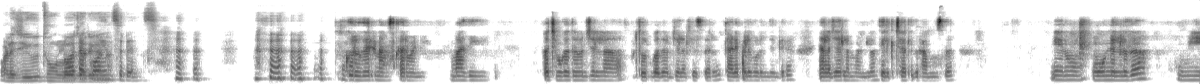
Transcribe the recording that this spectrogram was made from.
వాళ్ళ జీవితంలో గురుగారికి నమస్కారం అండి. మాది పశ్చిమ గోదావరి జిల్లా తూర్పుగోదావరి జిల్లా చేశారు తాడేపల్లిగూడెం దగ్గర నెలజర్ల మండలం తెలికచార్ల గ్రామం సార్. నేను మూడు నెలలుగా మీ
